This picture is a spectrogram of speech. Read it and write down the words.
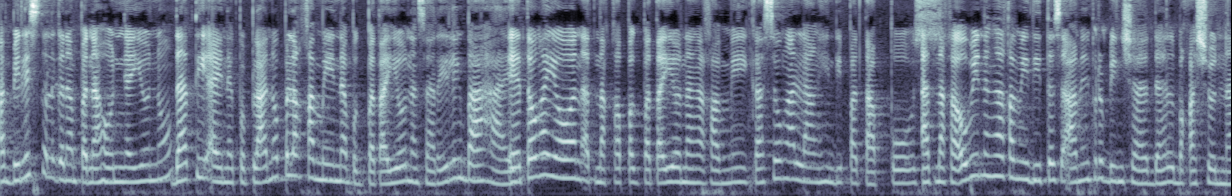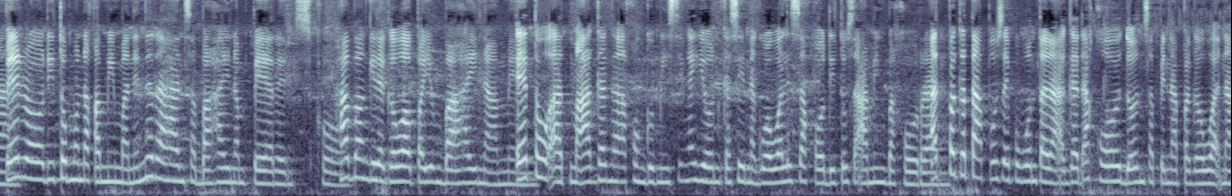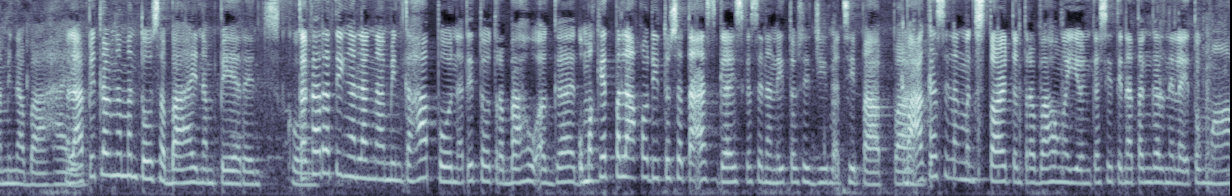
Ang bilis talaga ng panahon ngayon, no? Dati ay nagpaplano pa lang kami na pagpatayo ng sariling bahay. Eto ngayon at nakapagpatayo na nga kami. Kaso nga lang, hindi pa tapos. At nakauwi na nga kami dito sa aming probinsya dahil bakasyon na. Pero dito muna kami maninirahan sa bahay ng parents ko. Habang ginagawa pa yung bahay namin. Eto at maaga nga akong gumising ngayon kasi nagwawalis ako dito sa aming bakuran. At pagkatapos ay pupunta na agad ako doon sa pinapagawa namin na bahay. Malapit lang naman to sa bahay ng parents ko. Kakarating nga lang namin kahapon at ito trabaho agad. Umakyat pala ako dito sa taas guys kasi nandito si Jim at si Papa. Maaga silang nag-start ng trabaho ngayon kasi tinatanggal nila itong mga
